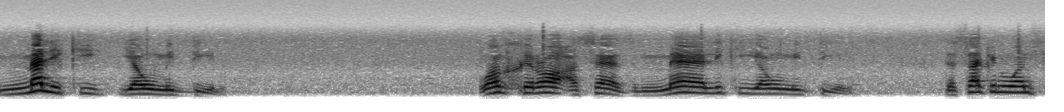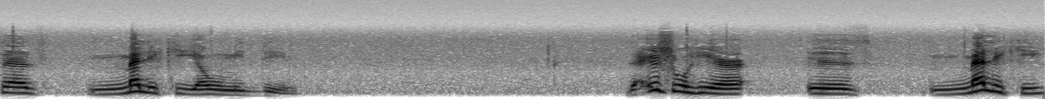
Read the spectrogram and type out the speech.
ملك يوم الدين. One قراءة says مالك يوم الدين. The second one says ملك يوم الدين. The issue here is ملكي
